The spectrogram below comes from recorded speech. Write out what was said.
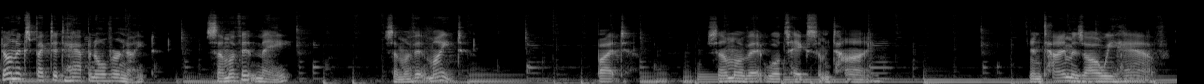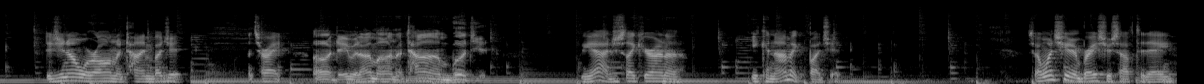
Don't expect it to happen overnight. Some of it may, some of it might, but some of it will take some time. And time is all we have. Did you know we're all on a time budget? That's right. Oh, David, I'm on a time budget. Yeah, just like you're on a economic budget. So I want you to embrace yourself today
